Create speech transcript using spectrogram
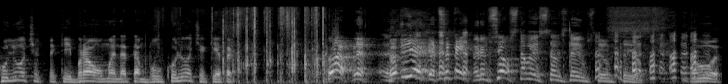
кульочок такий, брав у мене там був кульочок, я так. А, бля, Андрійка, це ти! Говорю, все, вставай, вставай, вставай, вставай, вставай. От.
